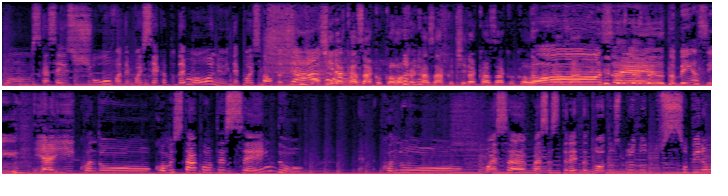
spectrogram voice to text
com escassez de chuva, depois seca do demônio e depois falta de água. Tira casaco, coloca casaco, tira casaco, coloca casaco. Nossa, é, eu tô bem assim. E aí, quando. Como está acontecendo, quando. Com, essa, com essas tretas todas, os produtos subiram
